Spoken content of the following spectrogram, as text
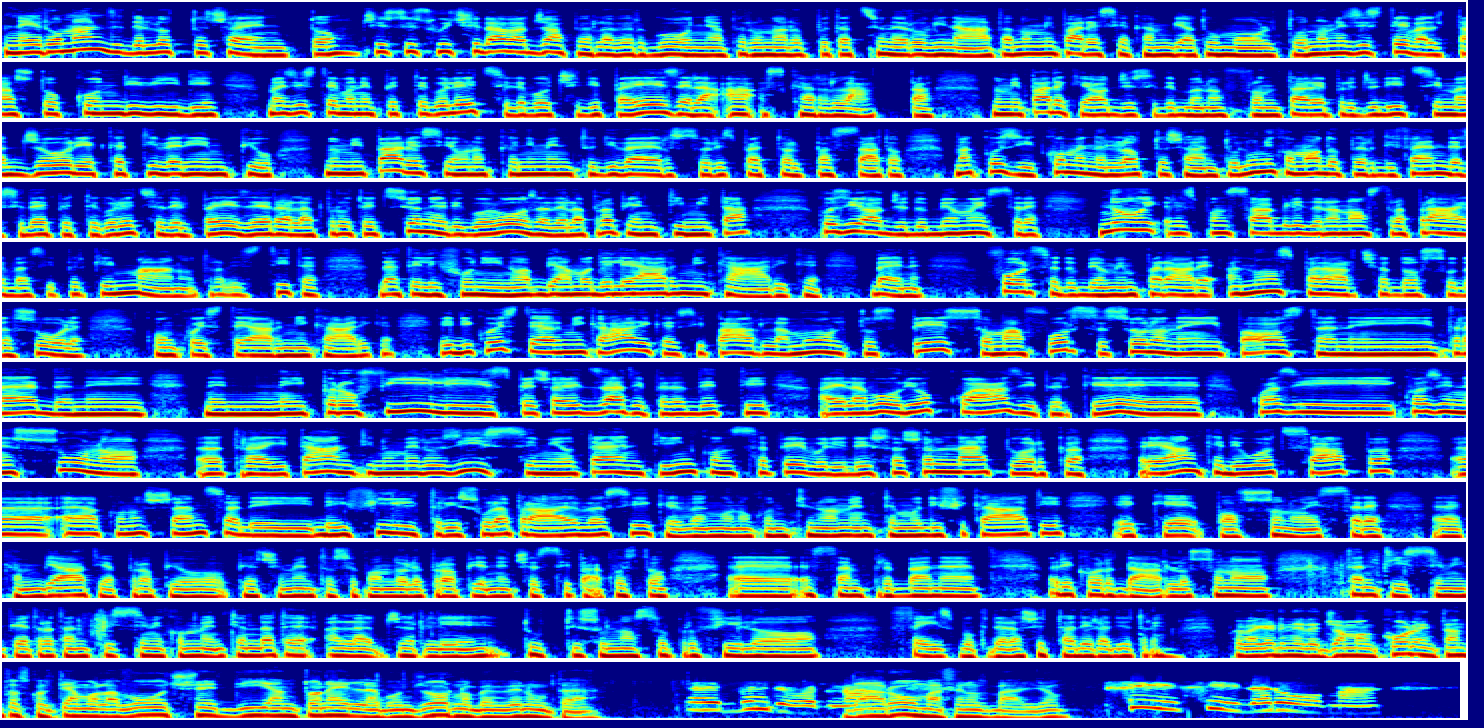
nei romanzi dell'Ottocento ci si suicidava già per la vergogna, per una reputazione rovinata, non mi pare sia cambiato molto, non esisteva il tasto condividi, ma esistevano i pettegolezzi, le voci di paese, la A scarlatta. Non mi pare che oggi si debbano affrontare pregiudizi maggiori e cattiverie in più, non mi pare sia un accanimento diverso rispetto al passato, ma così come nell'Ottocento l'unico modo per difendersi dai pettegolezzi del paese era la protezione rigorosa della propria intimità, così oggi dobbiamo essere noi responsabili della nostra privacy, perché in mano, travestite da telefonino, abbiamo delle armi cariche. Bene, forse dobbiamo imparare a non spararci addosso da sole con queste armi cariche. E di queste armi cariche si parla molto spesso, ma forse solo nei post, nei thread, nei, nei, nei profili specializzati per addetti ai lavori o quasi, perché quasi, quasi nessuno eh, tra i tanti numerosissimi utenti inconsapevoli dei social network e anche di WhatsApp eh, è a conoscenza dei, dei, filtri sulla privacy che vengono continuamente modificati e che possono essere eh, cambiati a proprio piacimento secondo le proprie necessità. Questo è, è, sempre bene ricordarlo. Sono tantissimi, Pietro, tantissimi commenti. Andate a leggerli tutti sul nostro profilo Facebook della città di Radio 3. Poi magari ne leggiamo ancora, intanto ascoltiamo la voce di Antonella. Buongiorno, benvenuta. Eh, buongiorno. Da Roma, se non sbaglio. Sì, sì, da Roma.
